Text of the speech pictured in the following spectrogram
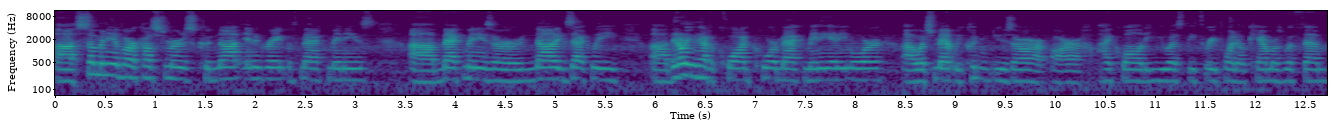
Uh, so many of our customers could not integrate with Mac Minis. Uh, Mac Minis are not exactly, uh, they don't even have a quad core Mac Mini anymore, uh, which meant we couldn't use our, our high quality USB 3.0 cameras with them.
